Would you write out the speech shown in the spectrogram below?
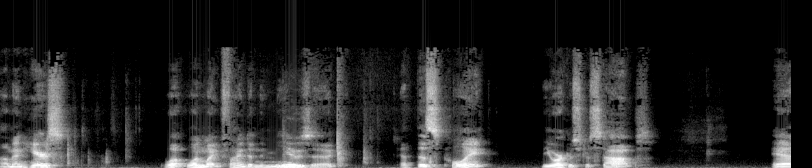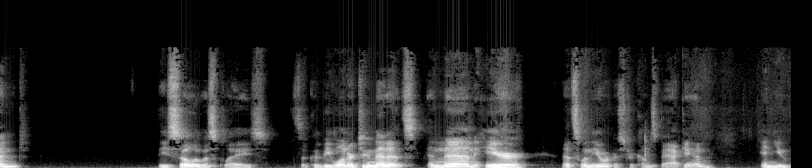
Um, and here's what one might find in the music. At this point, the orchestra stops and the soloist plays. So it could be one or two minutes. And then here, that's when the orchestra comes back in and you,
